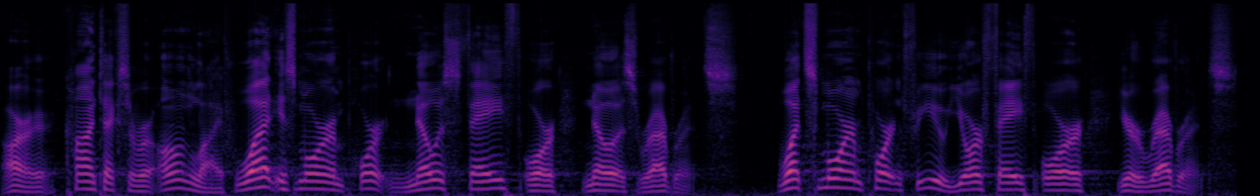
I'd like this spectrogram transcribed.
our context of our own life what is more important, Noah's faith or Noah's reverence? What's more important for you, your faith or your reverence?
